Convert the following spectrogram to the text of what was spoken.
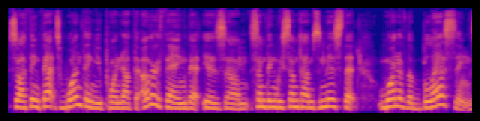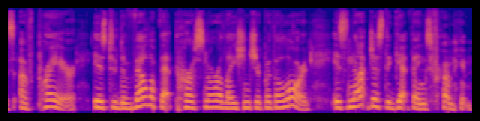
So I think that's one thing you pointed out. The other thing that is um, something we sometimes miss that one of the blessings of prayer is to develop that personal relationship with the Lord. It's not just to get things from Him,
